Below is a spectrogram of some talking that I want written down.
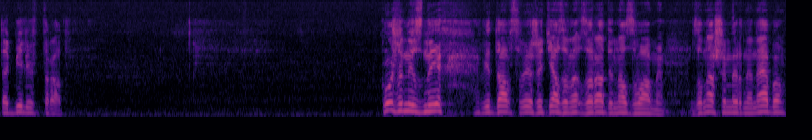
та білі втрат. Кожен із них віддав своє життя заради нас з вами, за наше мирне небо,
